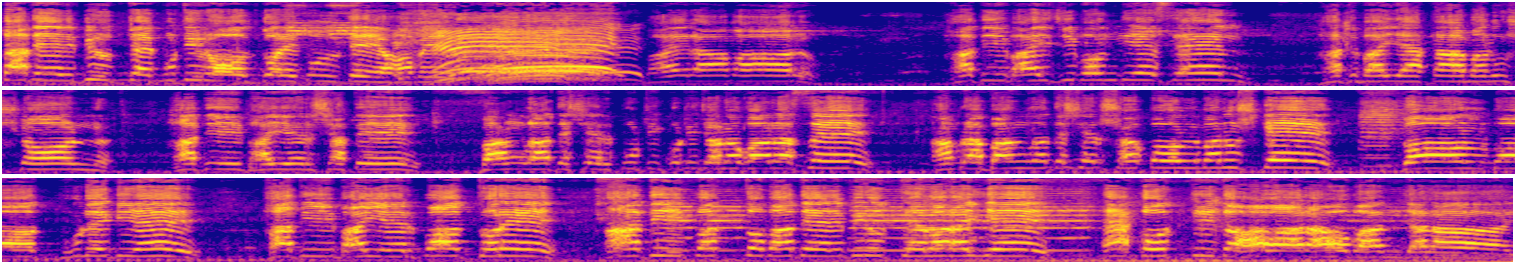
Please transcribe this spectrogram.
তাদের বিরুদ্ধে প্রতিরোধ গড়ে তুলতে হবে। ভাইরা আমার, হাদি ভাই জীবন দিয়েছেন। হাদি ভাই একা মানুষ নন। হাদি ভাইয়ের সাথে বাংলাদেশের কোটি কোটি জনগণ আছে। আমরা বাংলাদেশের সকল মানুষকে দল ভুলে গিয়ে হাদি ভাইয়ের পথ ধরে আধিপত্যবাদের বিরুদ্ধে লড়াইয়ে একত্রিত হওয়ার আহ্বান জানাই।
